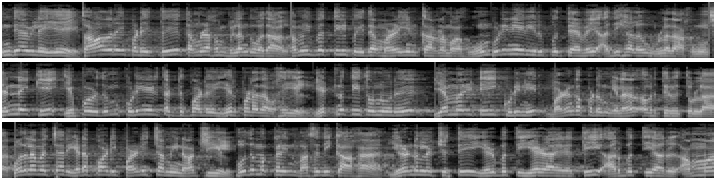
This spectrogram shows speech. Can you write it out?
இந்தியாவிலேயே சாதனை படைத்து தமிழகம் விளங்குவதால் சமீபத்தில் பெய்த மழையின் காரணமாகவும் குடிநீர் இருப்பு தேவை அதிக அளவு உள்ளதாகவும் சென்னைக்கு எப்பொழுதும் குடிநீர் தட்டுப்பாடு ஏற்படாத வகையில் எட்நூத்தி தொண்ணூறு எம்எல்டி குடிநீர் வழங்கப்படும் என அவர் தெரிவித்துள்ளார். முதலமைச்சர் எடப்பாடி பழனிசாமியின் ஆட்சியில் பொதுமக்களின் வசதிக்காக இரண்டு லட்சத்தி எழுபத்தி ஏழாயிரத்தி அறுபத்தி ஆறு அம்மா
